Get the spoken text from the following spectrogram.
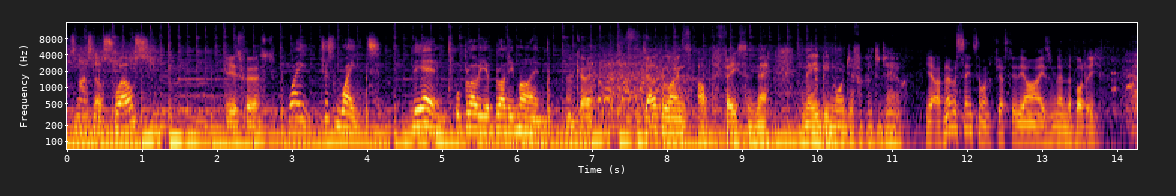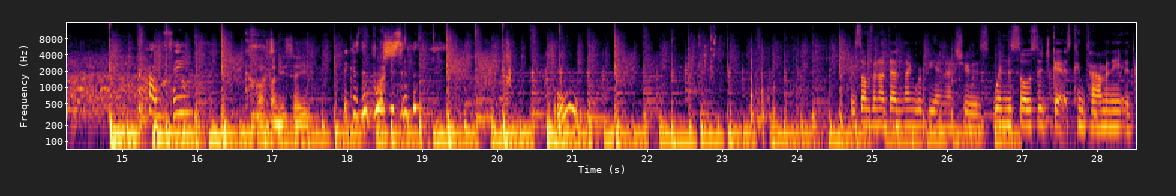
It's nice little swirls. Ears first. Wait, just wait. The end will blow your bloody mind. OK. The delicate lines of the face and neck may be more difficult to do. Yeah, I've never seen someone just do the eyes and then the body. I can't see Why can't you see? because the brush is in the Ooh. something I didn't think would be an issue is when the sausage gets contaminated.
